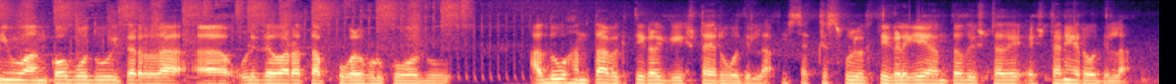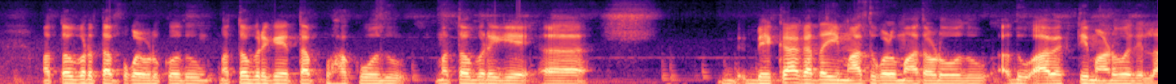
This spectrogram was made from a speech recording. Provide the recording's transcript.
ನೀವು ಅನ್ಕೋಬೋದು, ಇತರರ ಉಳಿದವರ ತಪ್ಪುಗಳು ಹುಡುಕುವುದು, ಅದು ಅಂಥ ವ್ಯಕ್ತಿಗಳಿಗೆ ಇಷ್ಟ ಇರುವುದಿಲ್ಲ. ಸಕ್ಸಸ್ಫುಲ್ ವ್ಯಕ್ತಿಗಳಿಗೆ ಅಂಥದ್ದು ಇಷ್ಟ ಇಷ್ಟನೇ ಇರೋದಿಲ್ಲ ಮತ್ತೊಬ್ಬರ ತಪ್ಪುಗಳು ಹುಡುಕೋದು, ಮತ್ತೊಬ್ಬರಿಗೆ ತಪ್ಪು ಹಾಕುವುದು, ಮತ್ತೊಬ್ಬರಿಗೆ ಬೇಕಾಗದ ಈ ಮಾತುಗಳು ಮಾತಾಡುವುದು, ಅದು ಆ ವ್ಯಕ್ತಿ ಮಾಡುವುದಿಲ್ಲ.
